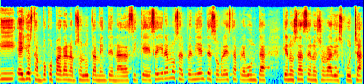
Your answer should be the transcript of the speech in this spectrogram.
y ellos tampoco pagan absolutamente nada. Así que seguiremos al pendiente sobre esta pregunta que nos hace nuestro radio escucha.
